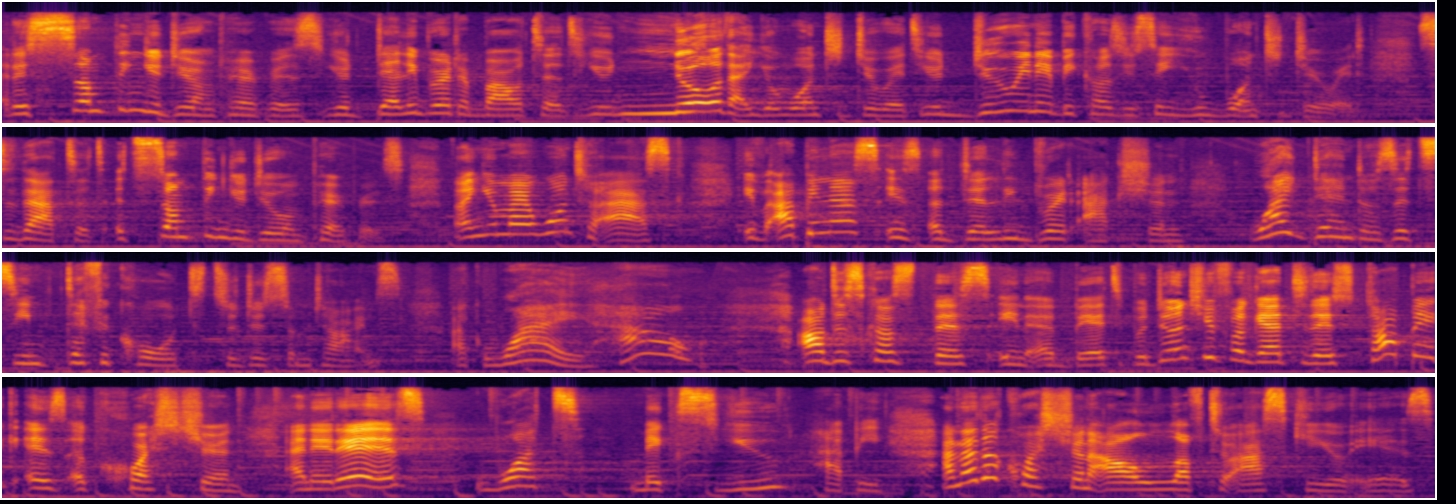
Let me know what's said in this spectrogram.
It is something you do on purpose. You're deliberate about it. You know that you want to do it. You're doing it because you say you want to do it. So that's it. It's something you do on purpose. Now, you might want to ask if happiness is a deliberate action, why then does it seem difficult to do sometimes? Like, why? How? I'll discuss this in a bit, but don't you forget today's topic is a question, and it is what makes you happy? Another question I'll love to ask you is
